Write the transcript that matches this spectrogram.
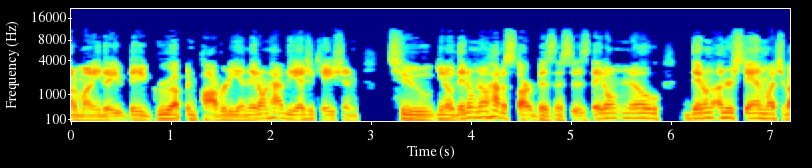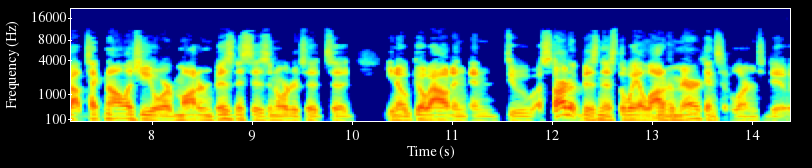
of money. They they grew up in poverty and they don't have the education to you know they don't know how to start businesses they don't know they don't understand much about technology or modern businesses in order to to you know go out and, and do a startup business the way a lot right. of americans have learned to do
